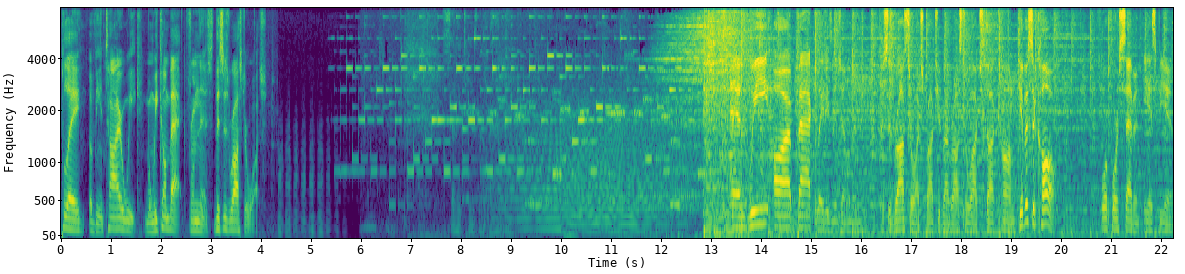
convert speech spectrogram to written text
play of the entire week when we come back from this. This is Roster Watch. And we are back, ladies and gentlemen. This is Roster Watch, brought to you by rosterwatch.com. Give us a call. 447 ESPN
